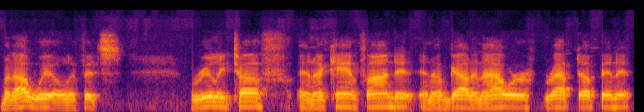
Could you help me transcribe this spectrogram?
But I will if it's really tough and I can't find it and I've got an hour wrapped up in it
